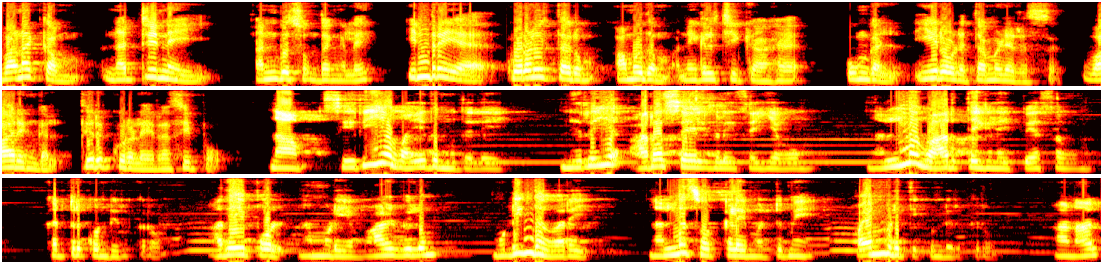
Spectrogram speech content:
வணக்கம் நற்றினை அன்பு சொந்தங்களே. இன்றைய குரல் தரும் அமுதம் நிகழ்ச்சிக்காக உங்கள் ஈரோடு தமிழரசு வாருங்கள் திருக்குறளை ரசிப்போம். நாம் சிறிய வயது முதலே நிறைய அரசியல்களை செய்யவும் நல்ல வார்த்தைகளை பேசவும் கற்றுக்கொண்டிருக்கிறோம். அதே போல் நம்முடைய வாழ்விலும் முடிந்தவரை நல்ல சொற்களை மட்டுமே பயன்படுத்தி கொண்டிருக்கிறோம். ஆனால்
